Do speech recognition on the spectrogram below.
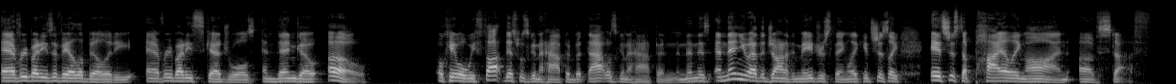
everybody's availability everybody's schedules and then go oh okay, well, we thought this was going to happen, but that was going to happen. And then this, and then you had the Jonathan Majors thing. Like, it's just like, it's just a piling on of stuff.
